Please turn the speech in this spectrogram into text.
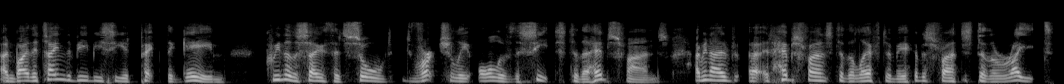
and by the time the BBC had picked the game, Queen of the South had sold virtually all of the seats to the Hibs fans. I mean, I had uh, Hibs fans to the left of me, Hibs fans to the right.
